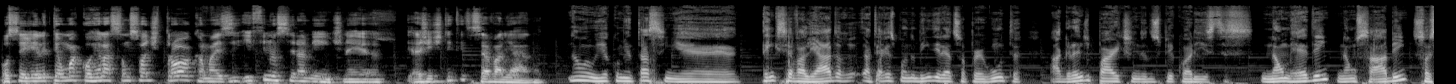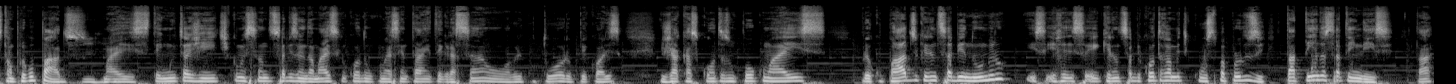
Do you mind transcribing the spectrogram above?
Ou seja, ele tem uma correlação só de troca, mas e, e financeiramente, né? A gente tem que ser avaliado. Não, eu ia comentar assim, é, tem que ser avaliado, até respondendo bem direto a sua pergunta, a grande parte ainda dos pecuaristas não medem, não sabem, só estão preocupados. Uhum. Mas tem muita gente começando essa visão, ainda mais que quando começa a entrar a integração, o agricultor, o pecuarista, já com as contas um pouco mais preocupados e querendo saber número e, se- e querendo saber quanto realmente custa para produzir. Tá tendo essa tendência. Tá?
